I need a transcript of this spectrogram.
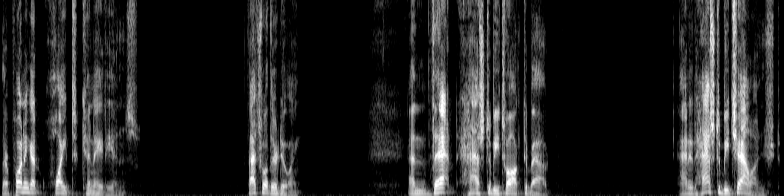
They're pointing at white Canadians. That's what they're doing. And that has to be talked about. And it has to be challenged.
